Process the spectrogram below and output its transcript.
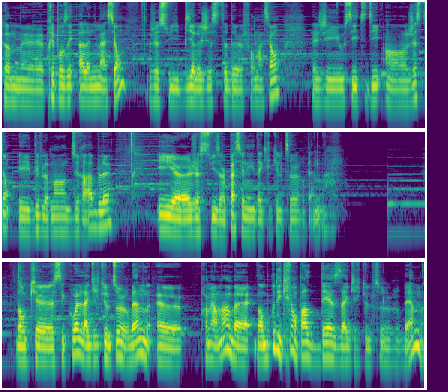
comme euh, préposé à l'animation. Je suis biologiste de formation. J'ai aussi étudié en gestion et développement durable et euh, je suis un passionné d'agriculture urbaine. Donc, euh, c'est quoi l'agriculture urbaine? Euh, premièrement, ben, dans beaucoup d'écrits, on parle des agricultures urbaines.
